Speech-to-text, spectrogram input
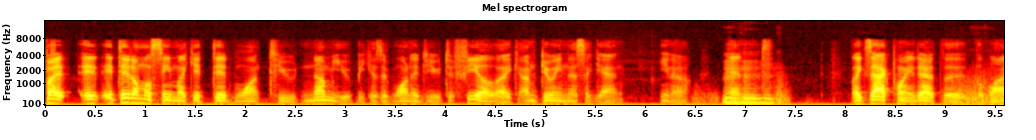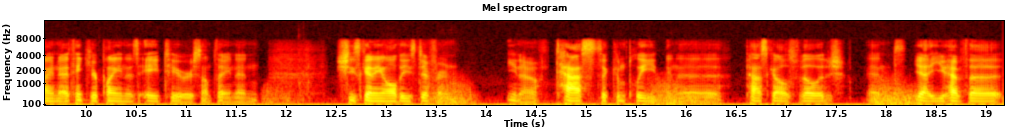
But it, it did almost seem like it did want to numb you because it wanted you to feel like I'm doing this again, you know. Mm-hmm. And like Zach pointed out, the the line I think you're playing as A2 or something, and she's getting all these different you know tasks to complete in a Pascal's village, and yeah, you have the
